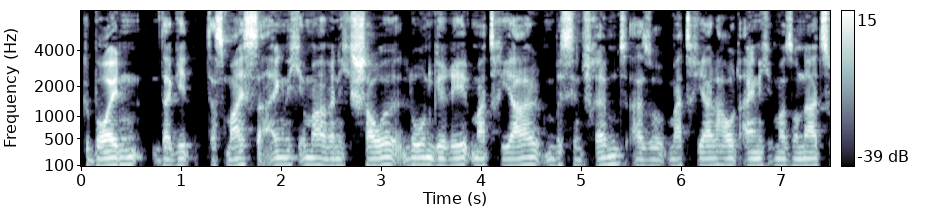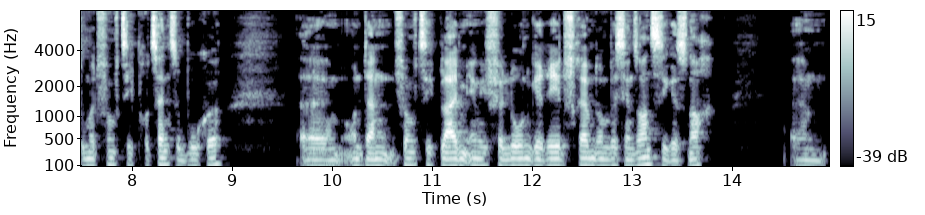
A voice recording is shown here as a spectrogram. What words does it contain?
Gebäuden, da geht das meiste eigentlich immer, wenn ich schaue, Lohngerät, Material ein bisschen fremd. Also Material haut eigentlich immer so nahezu mit 50 Prozent zu Buche. Ähm, und dann 50 bleiben irgendwie für Lohngerät fremd und ein bisschen sonstiges noch. Ähm,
